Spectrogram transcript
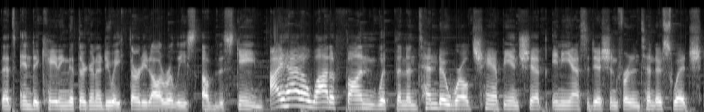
that's indicating that they're gonna do a $30 release of this game. I had a lot of fun with the Nintendo World Championship NES edition for Nintendo Switch,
